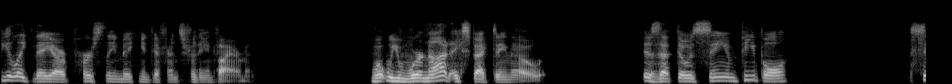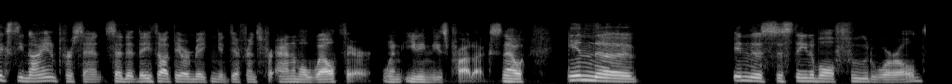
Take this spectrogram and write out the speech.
feel like they are personally making a difference for the environment. What we were not expecting, though, is that those same people, 69% said that they thought they were making a difference for animal welfare when eating these products. Now, in the in the sustainable food world,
